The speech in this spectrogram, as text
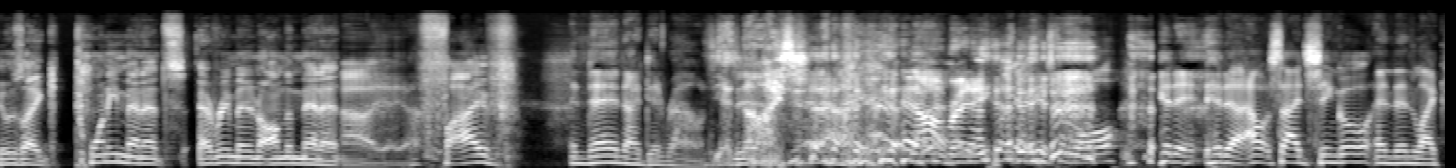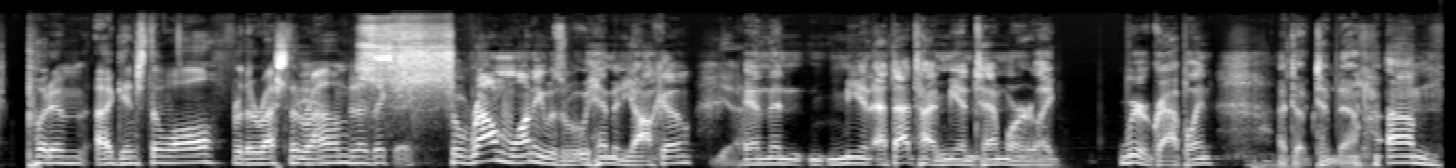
it was like 20 minutes every minute on the minute. Oh yeah, yeah. Five. And then I did rounds. Yeah, Nice. now I'm ready. hit the wall, hit a hit an outside single, and then like put him against the wall for the rest of the hmm. round. And I was like, So round one, he was with him and Yako. Yeah. And then me and at that time, me and Tim were like, we were grappling. I took Tim down. Um,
